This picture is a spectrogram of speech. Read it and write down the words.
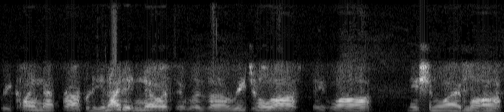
reclaimed that property, and I didn't know if it was uh, regional law, state law, nationwide law.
